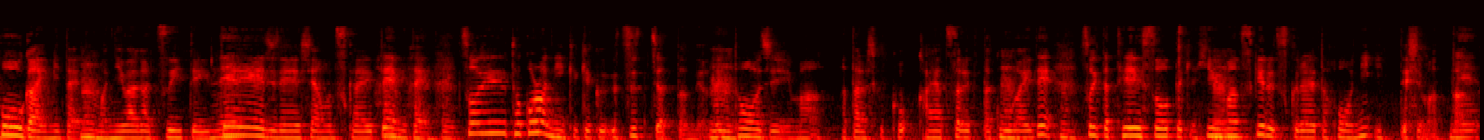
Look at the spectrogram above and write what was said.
郊外みたいな、うん。まあ、庭がついていて、ね。自転車も使えてみたいな、そういうところに結局移っちゃったんだよね、うん。当時、まあ、新しく開発されてた郊外で、うん。うん。そういった低層的なヒューマンスケールで作られた方に行ってしまった、ね。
